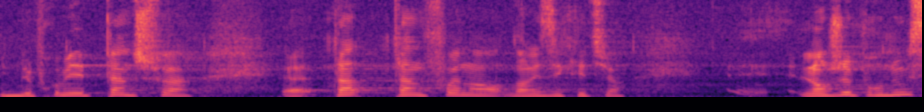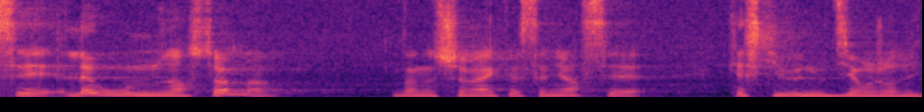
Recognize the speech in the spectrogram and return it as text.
Il le promet plein de, choix, euh, plein, de fois dans les Écritures. L'enjeu pour nous, c'est là où nous en sommes dans notre chemin avec le Seigneur, c'est qu'est-ce qu'il veut nous dire aujourd'hui?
